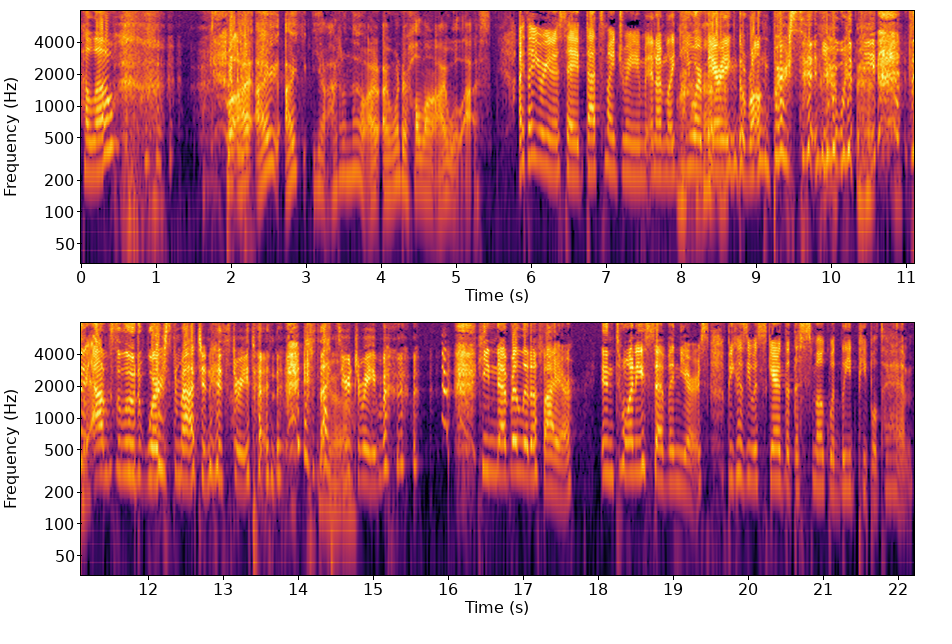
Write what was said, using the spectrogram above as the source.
Hello? But I, I, I, yeah, I don't know. I, I wonder how long I will last. I thought you were going to say, that's my dream. And I'm like, you are marrying the wrong person. You're with the, the absolute worst match in history, then, if that's your dream. he never lit a fire in 27 years because he was scared that the smoke would lead people to him.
